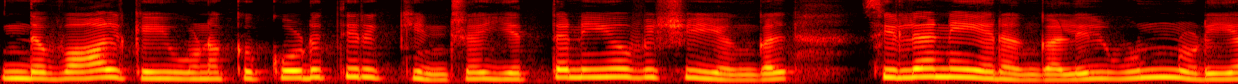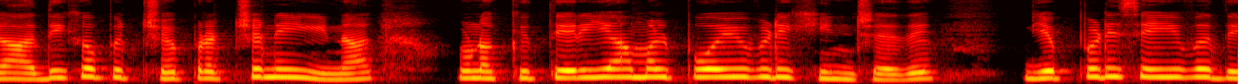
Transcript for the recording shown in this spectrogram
இந்த வாழ்க்கை உனக்கு கொடுத்திருக்கின்ற எத்தனையோ விஷயங்கள் சில நேரங்களில் உன்னுடைய அதிகபட்ச பிரச்சனையினால் உனக்கு தெரியாமல் போய்விடுகின்றது. எப்படி செய்வது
